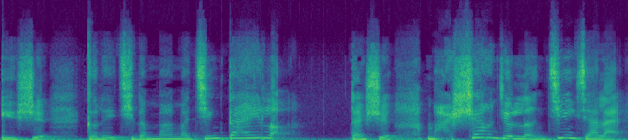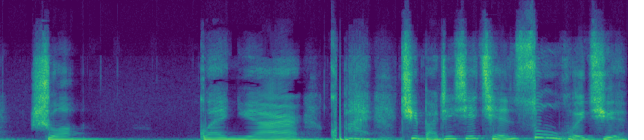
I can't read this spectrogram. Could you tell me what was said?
于是，格雷奇的妈妈惊呆了，但是马上就冷静下来，说：“乖女儿，快去把这些钱送回去，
